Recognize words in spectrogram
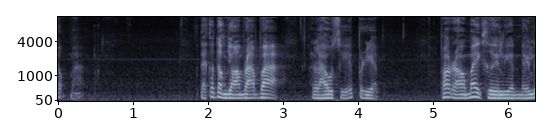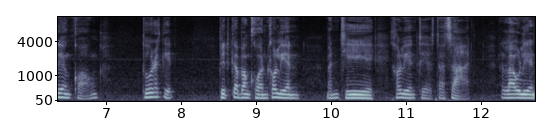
จบมา แต่ก็ต้องยอมรับว่าเราเสียเปรียบ เพราะเราไม่เคยเรียนในเรื่องของ ธุรกิจ ผิดกับบางคนเขาเรียนบัญชี เขาเรียนเศรษฐศาสตร์ เราเรียน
